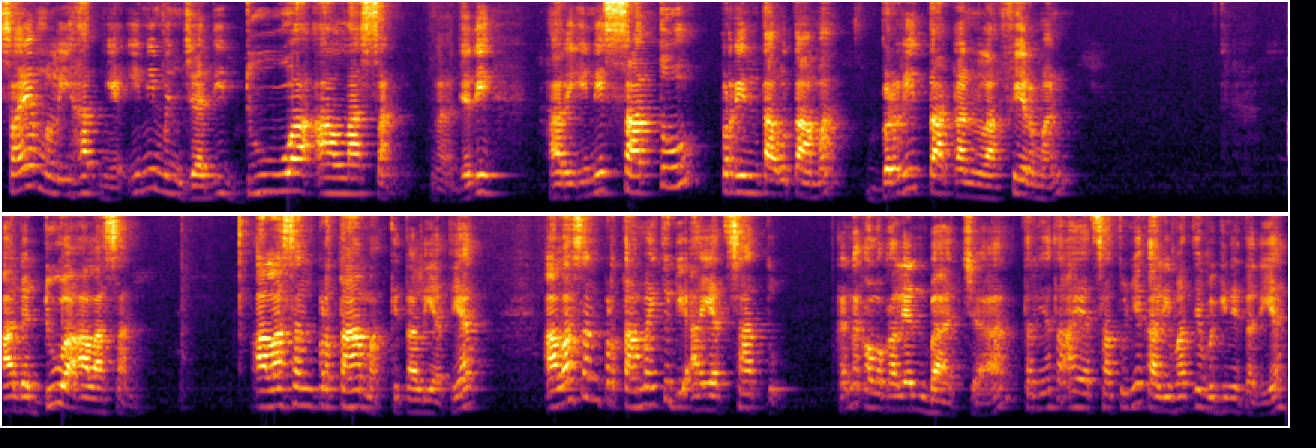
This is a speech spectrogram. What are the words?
Saya melihatnya ini menjadi dua alasan. Nah, jadi hari ini satu perintah utama, beritakanlah firman. Ada dua alasan. Alasan pertama kita lihat ya. Alasan pertama itu di ayat 1. Karena kalau kalian baca, ternyata ayat satunya kalimatnya begini tadi ya.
